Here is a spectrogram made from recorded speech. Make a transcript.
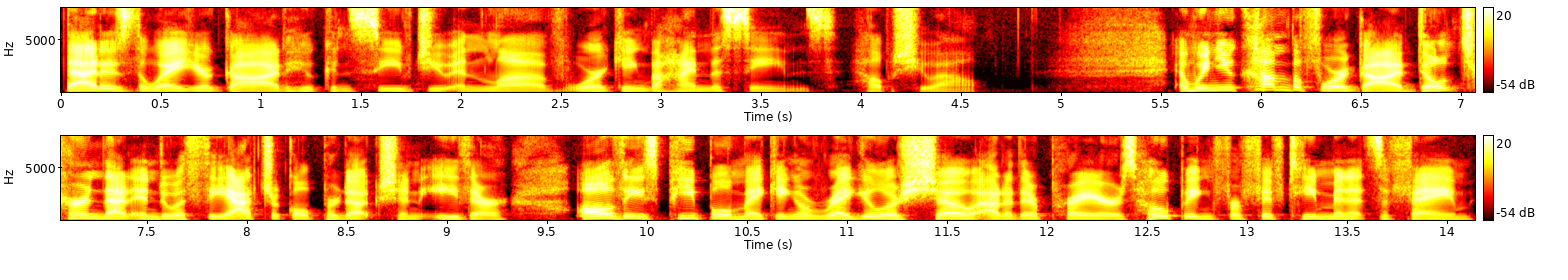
That is the way your God, who conceived you in love, working behind the scenes, helps you out. And when you come before God, don't turn that into a theatrical production either. All these people making a regular show out of their prayers, hoping for 15 minutes of fame.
